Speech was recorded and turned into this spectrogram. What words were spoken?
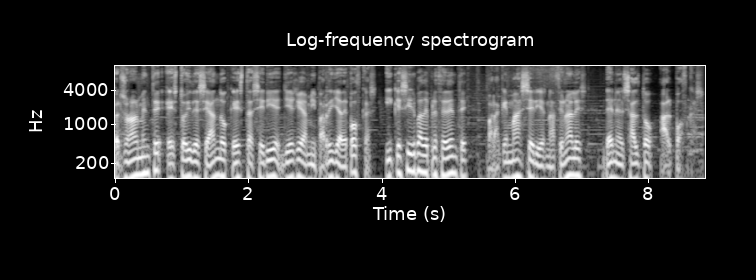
personalmente, estoy deseando que esta serie llegue a mi parrilla de podcast y que sirva de precedente para que más series nacionales den el salto al podcast.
